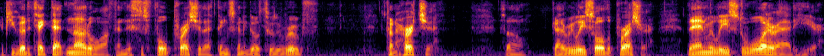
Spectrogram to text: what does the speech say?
If you go to take that nut off and this is full pressure, that thing's going to go through the roof. It's going to hurt you. So, got to release all the pressure. Then release the water out of here.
